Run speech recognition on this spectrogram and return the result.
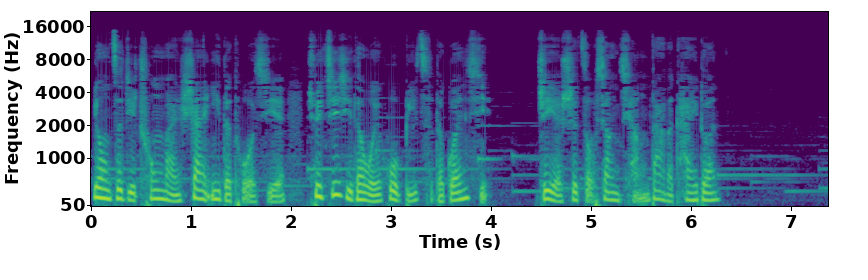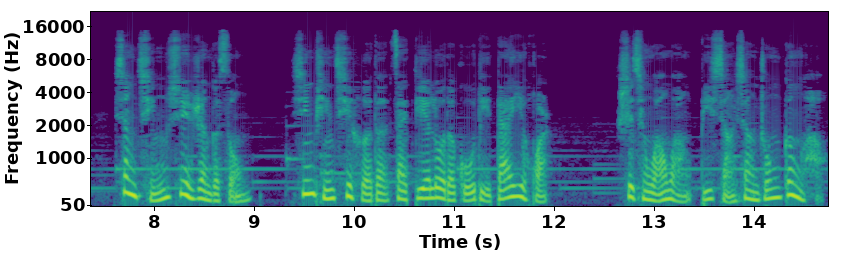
用自己充满善意的妥协去积极的维护彼此的关系，这也是走向强大的开端。向情绪认个怂，心平气和的在跌落的谷底待一会儿。事情往往比想象中更好。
